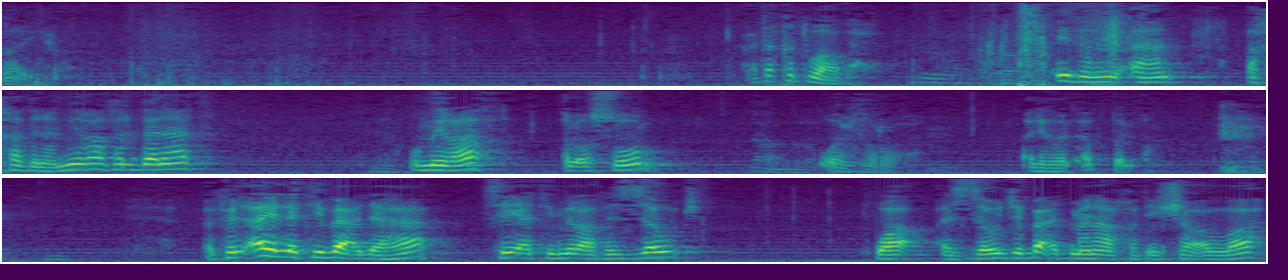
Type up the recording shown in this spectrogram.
طيب. أعتقد واضح. إذا الآن أخذنا ميراث البنات وميراث الأصول والفروع اللي هو الأب والأم. في الآية التي بعدها سيأتي ميراث الزوج والزوجة بعد ما نأخذ إن شاء الله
